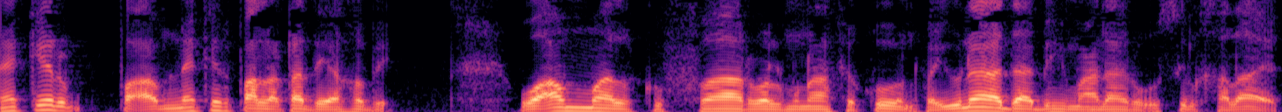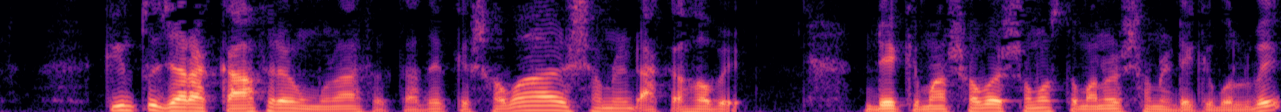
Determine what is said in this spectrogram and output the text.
নেকের নেকের পালাটা দেয়া হবে। ও আম্মাল কুফার ওয়াল মুনাফিকুন ফাইউনাদা বিহিম আলা রুসিল খালায়েক কিন্তু যারা কাফের এবং মুনাফেক, তাদেরকে সবার সামনে ডাকা হবে। ডেকে সবার সমস্ত মানুষের সামনে ডেকে বলবে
